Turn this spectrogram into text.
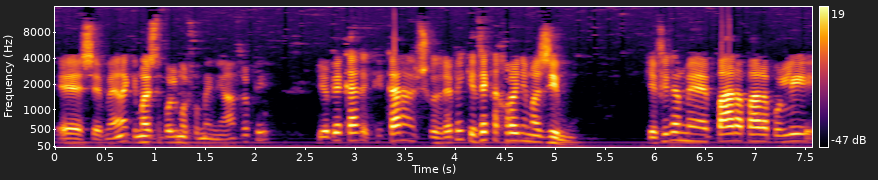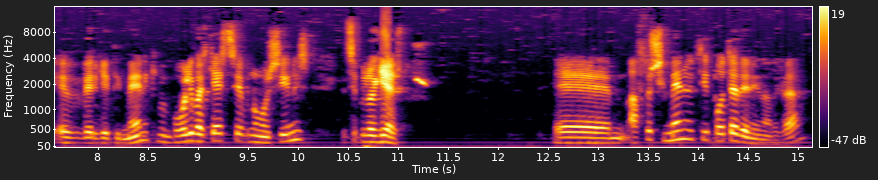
ε, σε μένα και μάλιστα πολύ μορφωμένοι άνθρωποι, οι οποίοι κάνανε ψυχοθεραπεία και 10 χρόνια μαζί μου. Και φύγαν με πάρα, πάρα πολύ ευεργετημένοι και με πολύ βαθιά αίσθηση ευγνωμοσύνης για τις επιλογές τους. Ε, αυτό σημαίνει ότι ποτέ δεν είναι αργά.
